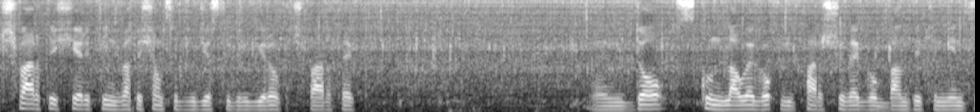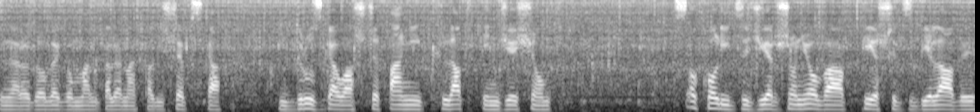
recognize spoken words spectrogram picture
4 sierpień 2022 rok, czwartek. Do skundlałego i parszywego bandyty międzynarodowego Magdalena Kaliszewska, druzgała Szczepanik, lat 50, z okolic Dzierżoniowa, Pieszyc Bielawy,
